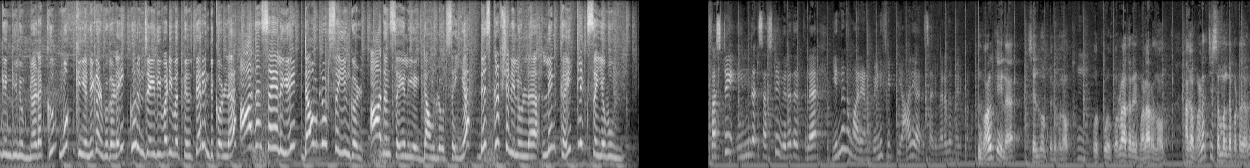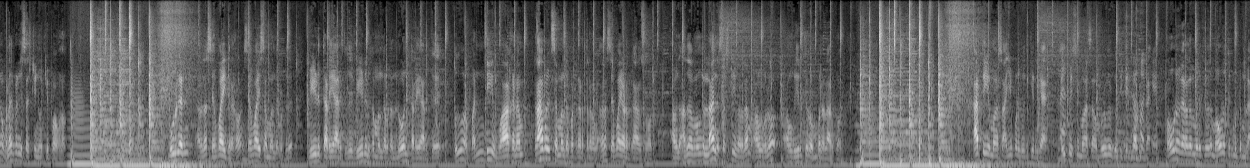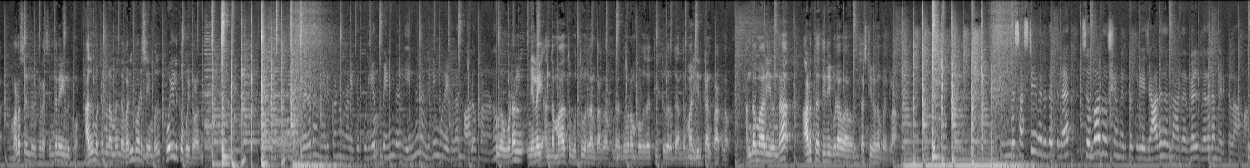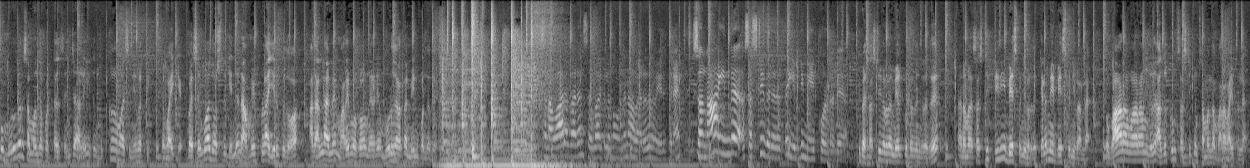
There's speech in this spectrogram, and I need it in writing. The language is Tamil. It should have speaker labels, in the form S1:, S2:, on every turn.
S1: உலகெங்கிலும் நடக்கும் முக்கிய நிகழ்வுகளை குறுஞ்செய்தி வடிவத்தில் தெரிந்து கொள்ள ஆதன் செயலியை டவுன்லோட் செய்யுங்கள். ஆதன் செயலியை டவுன்லோட் செய்ய டிஸ்கிரிப்ஷனில் உள்ள லிங்கை கிளிக் செய்யவும்.
S2: ஃபஸ்ட்டு இந்த சஷ்டி விரதத்தில் என்னென்ன மாதிரியான பெனிஃபிட் யார் யார் சார் விரதம் இருக்கணும்?
S3: வாழ்க்கையில் செல்வம் பெருகணும். ஒரு பொ- பொருளாதார நிலை வளரணும். ஆக வளர்ச்சி சம்பந்தப்பட்டதாக வளர்பிறை சஷ்டி நோக்கி போகணும். முருகன் அதுதான் செவ்வாய் கிரகம். செவ்வாய் சம்மந்தப்பட்டது வீடு தடையாக இருக்குது. வீடு சம்மந்தப்பட்ட லோன் தடையாக இருக்குது பொதுவாக வண்டி வாகனம் டிராவல் சம்மந்தப்பட்ட நடத்துகிறவங்க அதெல்லாம் செவ்வாயோட காரத்துவம் அவங்க அது அவங்கெல்லாம் இந்த சஷ்டி விரதம் அவங்களோ அவங்க இருக்க ரொம்ப நல்லாயிருக்கும். கார்த்திகை மாதம் ஐயப்பனுக்கு ஒதுக்கிறீங்க ஐப்பசி மாதம் முருகருக்கு ஒதுக்கிறீங்க அப்படின்னா
S2: Okay.
S3: மௌன விரதம் இருக்கிறது மௌனத்துக்கு மட்டும் இல்லை மனசில் இருக்கிற சிந்தனைகளுக்கும் அது மட்டும் இல்லாமல் இந்த வழிபாடு செய்யும்போது கோயிலுக்கும் போயிட்டு வரலாம்
S2: இருக்கணும்னு நினைக்கக்கூடிய பெண்கள் என்னென்ன விதிமுறைகளை ஃபாலோ பண்ணணும்?
S3: உங்கள் உடல் நிலை அந்த மாதத்துக்கு ஒத்து வருதான்னு பார்க்கணும். இந்த தூரம் போகுது தீட்டு வருது அந்த மாதிரி இருக்கான்னு பார்க்கணும். அந்த மாதிரி இருந்தால் அடுத்த திதி கூட சஷ்டி விரதம் போய்க்கலாம்.
S2: இந்த சஷ்டி விரதத்தில் செவ்வாதோஷம் இருக்கக்கூடிய ஜாதகக்காரர்கள் விரதம் இருக்கலாமா?
S3: இப்போ முருகர் சம்மந்தப்பட்டது செஞ்சாலே இது முக்கால்வாசி நிவர்த்தி செவ்வாய்க்கு. இப்போ செவ்வாய் தோஷத்துக்கு என்னென்ன அமைப்புலாம் இருக்குதோ அது எல்லாமே மறைமுகம் நேரடியாக முருகரை தான் மீன் பண்ணுது.
S2: செவ்வாய்க்கிழமை வந்து நான் விரதம் இருக்கிறேன். ஸோ நான் இந்த சஷ்டி விரதத்தை எப்படி மேற்கொள்றது?
S3: இப்போ சஷ்டி விரதம் மேற்கொண்டதுங்கிறது நம்ம சஷ்டி திதி பேஸ் பண்ணி வருது கிழமையை பேஸ் பண்ணி வரல. இப்போ வார வாரம்ங்கிறது அதுக்கும் சஷ்டிக்கும் சம்மந்தம் வர வாய்ப்பில்லை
